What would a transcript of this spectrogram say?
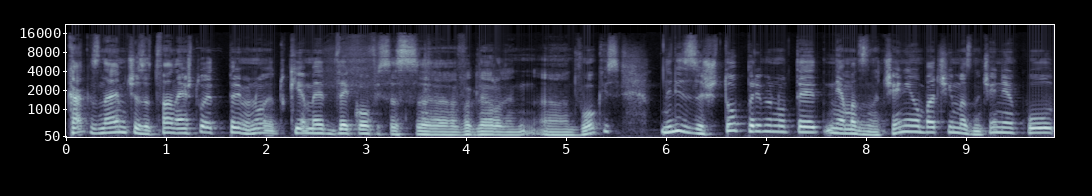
как знаем, че за това нещо е, примерно, е, тук имаме две кофи с а, въглероден а, двуокис. Нали, защо, примерно, те нямат значение, обаче има значение, ако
